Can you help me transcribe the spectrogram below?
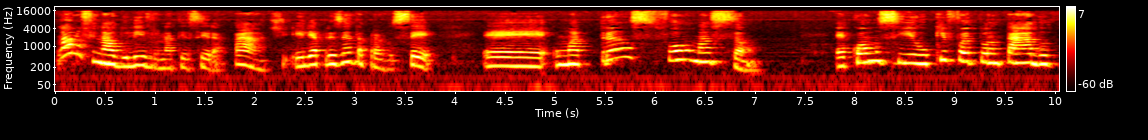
Lá no final do livro, na terceira parte, ele apresenta para você é, uma transformação. É como se o que foi plantado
